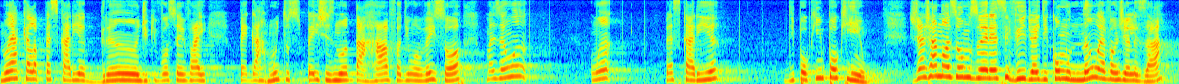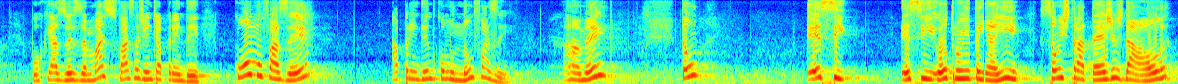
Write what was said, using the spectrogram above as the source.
não é aquela pescaria grande que você vai pegar muitos peixes numa tarrafa de uma vez só, mas é uma, uma pescaria de pouquinho em pouquinho. Já já nós vamos ver esse vídeo aí de como não evangelizar, porque às vezes é mais fácil a gente aprender como fazer, aprendendo como não fazer. Amém? Então, esse, esse outro item aí são estratégias da aula,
